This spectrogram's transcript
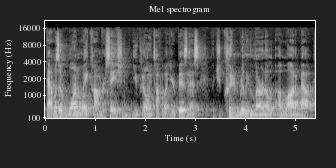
That was a one way conversation. You could only talk about your business, but you couldn't really learn a, a lot about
